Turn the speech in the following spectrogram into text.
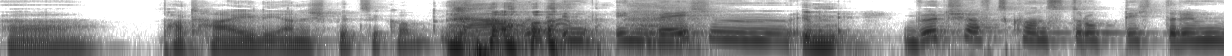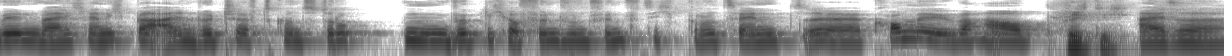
äh, Partei, die an die Spitze kommt. Ja, und in, in welchem Im- Wirtschaftskonstrukt ich drin bin, weil ich ja nicht bei allen Wirtschaftskonstrukten wirklich auf 55 Prozent äh, komme überhaupt. Richtig. Also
